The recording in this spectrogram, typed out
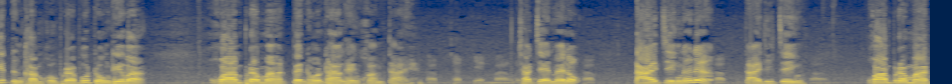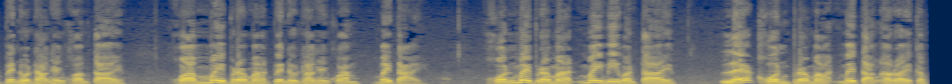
คิดถึงคำของพระพุทธองค์ที่ว่า ความประมาทเป็นหนทางแห่งความตายครับชัดเจนมากเลยชัดเจนไหมลูกครับตายจริงนะเนี่ยครับตายจริงครับๆความประมาทเป็นหนทางแห่งความตาย ความไม่ประมาทเป็นหนทางแห่งความไม่ตาย ครับคนไม่ประมาทไม่มีวันตาย และคนประมาทไม่ต่างอะไรกับ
